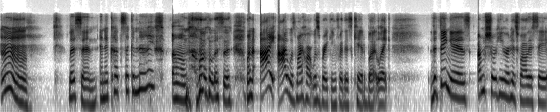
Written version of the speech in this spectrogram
Mm. Listen, and it cuts like a knife. Um, listen, when I I was my heart was breaking for this kid, but like the thing is, I'm sure he heard his father say,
